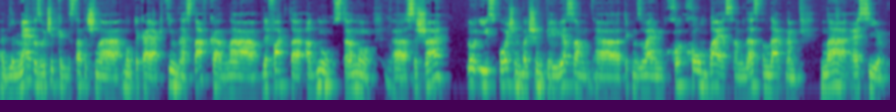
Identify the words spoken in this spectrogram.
Для меня это звучит как достаточно, ну, такая активная ставка на де-факто одну страну э, США, ну и с очень большим перевесом, э, так называемым home bias, да, стандартным, на Россию.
